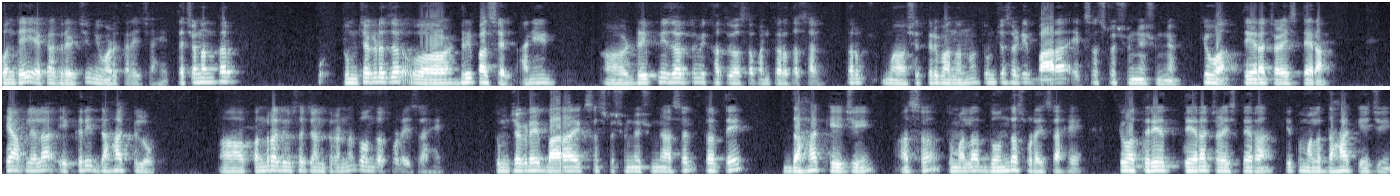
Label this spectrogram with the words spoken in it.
कोणत्याही एका ग्रेडची निवड करायची आहे. त्याच्यानंतर तुमच्याकडे जर ड्रीप असेल आणि ड्रीपनी जर तुम्ही खत व्यवस्थापन करत असाल तर शेतकरी बांधवांनो तुमच्यासाठी बारा एकसष्ट शून्य शून्य किंवा तेरा चाळीस तेरा हे आपल्याला एकरी दहा किलो पंधरा दिवसाच्या अंतरानं दोनदा सोडायचं आहे. तुमच्याकडे बारा एकसष्ट शून्य शून्य असेल तर ते दहा के जी असं तुम्हाला दोनदा सोडायचं आहे. किंवा तरी तेरा चाळीस तेरा हे तुम्हाला दहा के जी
